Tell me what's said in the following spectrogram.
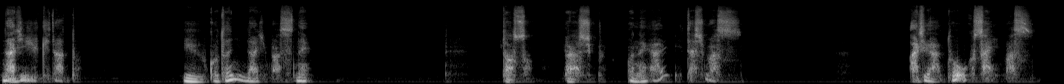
成り行きだということになりますね。どうぞよろしくお願いいたします。ありがとうございます。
